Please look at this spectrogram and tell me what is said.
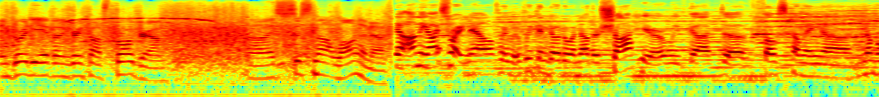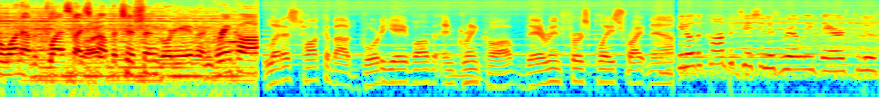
in Gordeeva and Grinkov's program. Uh, it's just not long enough. Yeah, on the ice right now, if we, if we can go to another shot here, we've got uh, folks coming uh, number one out of last night's right. competition, Gordeeva and Grinkov. Let us talk about Gordeeva and Grinkov. They're in first place right now. You know, the competition is really theirs to lose.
